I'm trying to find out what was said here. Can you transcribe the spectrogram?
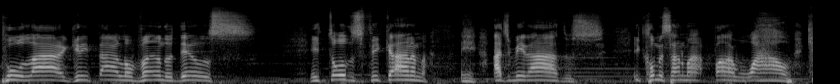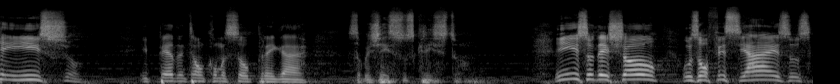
pular, gritar, louvando Deus. E todos ficaram eh, admirados e começaram a falar: Uau, que isso! E Pedro então começou a pregar sobre Jesus Cristo. E isso deixou os oficiais, os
